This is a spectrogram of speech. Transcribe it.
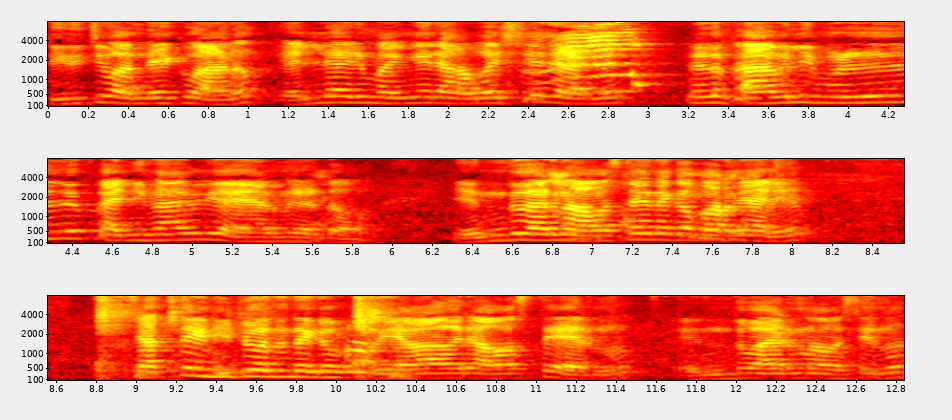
തിരിച്ചു വന്നേക്കുവാണ്. എല്ലാരും ഭയങ്കര അവശ്യരാണ് ഞങ്ങളുടെ ഫാമിലി ഫുള്ള് പനി ഫാമിലി ആയിരുന്നു കേട്ടോ. എന്തുവായിരുന്നു അവസ്ഥ എന്നൊക്കെ പറഞ്ഞാൽ ചത്ത എണീറ്റ് വന്നെന്നൊക്കെ പറഞ്ഞു ആ ഒരു അവസ്ഥയായിരുന്നു. എന്തുവായിരുന്നു അവസ്ഥയെന്ന്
